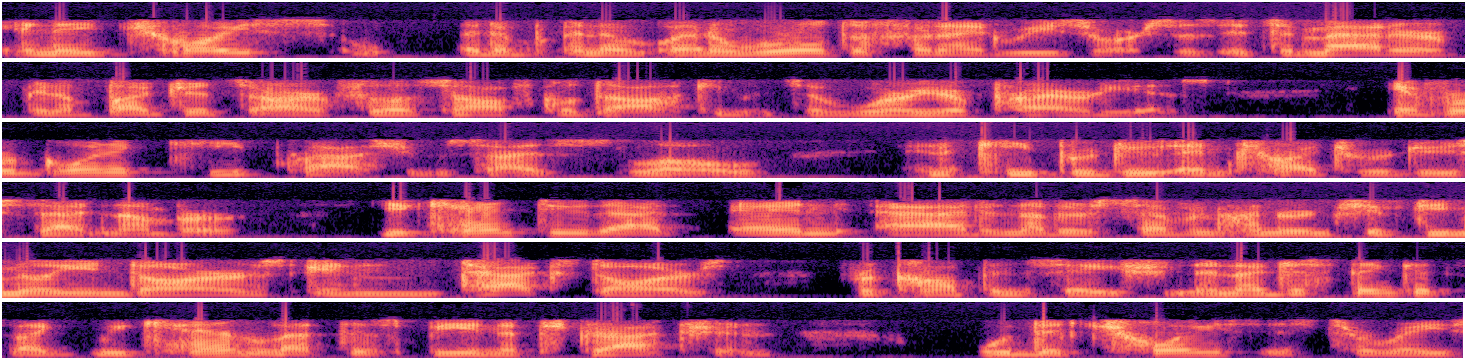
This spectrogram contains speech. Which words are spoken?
in a choice, in a, in a, in a world of finite resources, it's a matter of, you know, budgets are philosophical documents of where your priority is. If we're going to keep classroom sizes low and keep reduce and try to reduce that number, you can't do that and add another $750 million in tax dollars for compensation. And I just think it's like we can't let this be an abstraction. The choice is to raise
